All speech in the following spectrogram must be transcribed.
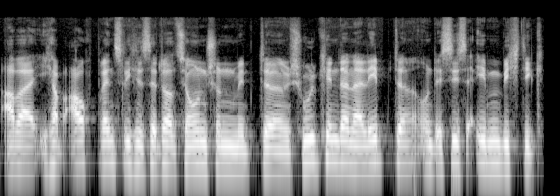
Aber ich habe auch brenzliche Situationen schon mit Schulkindern erlebt und es ist eben wichtig,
